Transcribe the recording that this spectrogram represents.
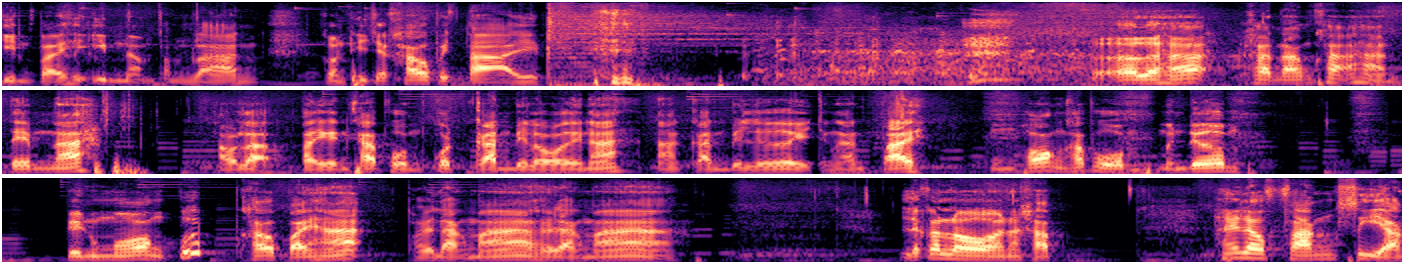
กินไปให้อิ่มหนำสำราญก่อนที่จะเข้าไปตายเอาละฮะค่าน้ำค่าอาหารเต็มนะ เอาละไปกันครับผมกดกันไปรอเลยนะอะกันไปเลยจากนั้นไปมุมห้องครับผมเหมือนเดิม เป็นมุมมองปุ๊บเข้าไปฮะ ถอยหลังมาถอยหลังมา แล้วก็รอนะครับ ให้เราฟังเสียง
